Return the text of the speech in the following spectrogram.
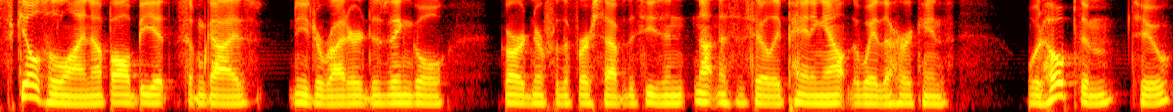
skill to the lineup, albeit some guys, Niederreiter, Dzingel, Gardiner for the first half of the season, not necessarily panning out the way the Hurricanes would hope them to,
